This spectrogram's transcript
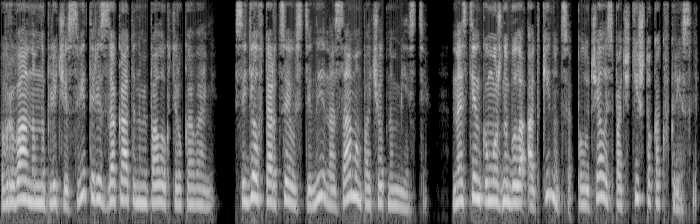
в рваном на плече свитере с закатанными по локти рукавами. Сидел в торце у стены на самом почетном месте. На стенку можно было откинуться, получалось почти что как в кресле.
